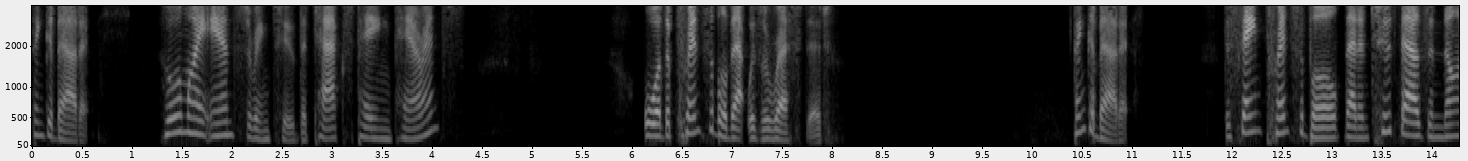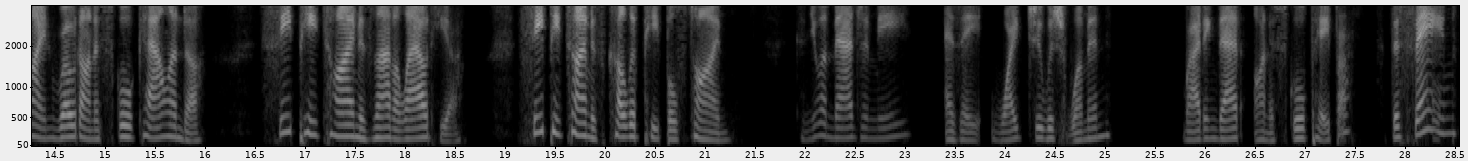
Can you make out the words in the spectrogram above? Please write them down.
Think about it. Who am I answering to? The tax paying parents? Or the principal that was arrested. Think about it. The same principal that in 2009 wrote on a school calendar, CP time is not allowed here. CP time is colored people's time. Can you imagine me as a white Jewish woman writing that on a school paper? The same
